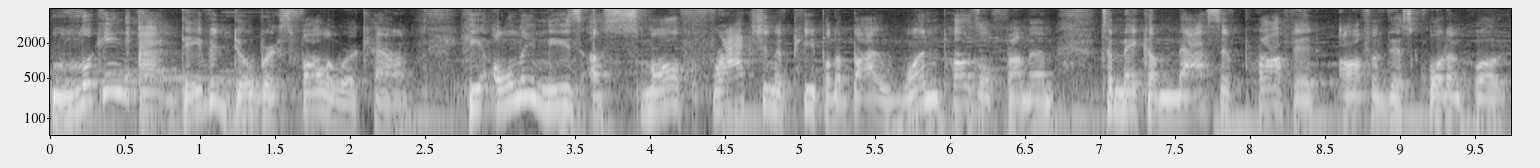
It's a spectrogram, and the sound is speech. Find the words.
Looking at David Dobrik's follower count, he only needs a small fraction of people to buy one puzzle from him to make a massive profit off of this quote unquote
